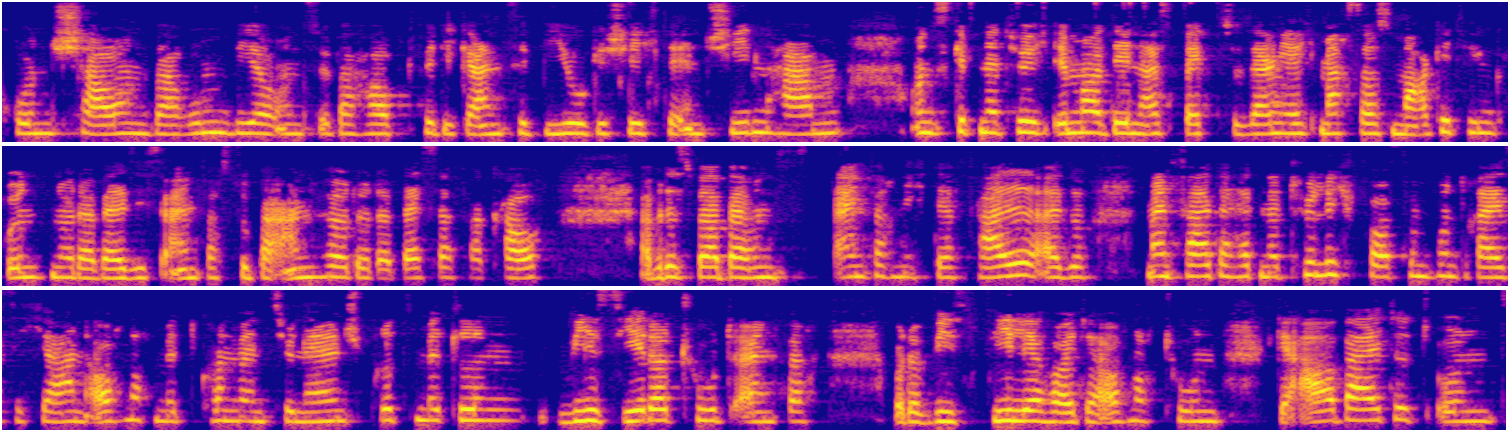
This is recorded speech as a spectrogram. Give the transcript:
Beweggrund schauen, warum wir uns überhaupt für die ganze Bio-Geschichte entschieden haben. Und es gibt natürlich immer den Aspekt zu sagen, ja, ich mache es aus Marketinggründen oder weil sich es einfach super anhört oder besser verkauft. Aber das war bei uns einfach nicht der Fall. Also mein Vater hat natürlich vor 35 Jahren auch noch mit konventionellen Spritzmitteln, wie es jeder tut, einfach oder wie es viele heute auch noch tun, gearbeitet. Und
